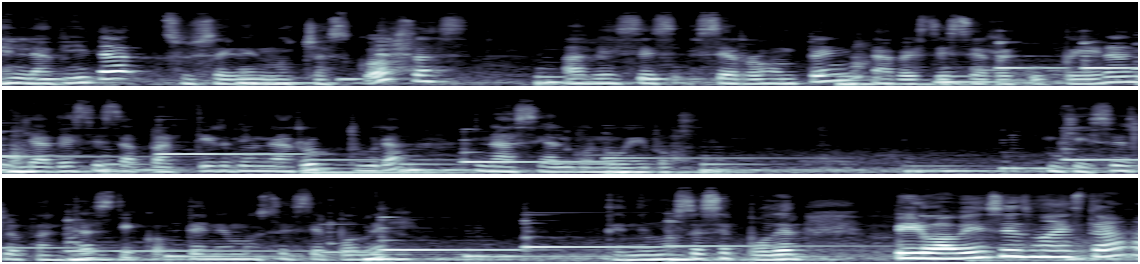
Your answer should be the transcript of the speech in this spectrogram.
En la vida suceden muchas cosas. A veces se rompen, a veces se recuperan y a veces a partir de una ruptura nace algo nuevo. Y eso es lo fantástico, tenemos ese poder. Tenemos ese poder, pero a veces, maestra,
